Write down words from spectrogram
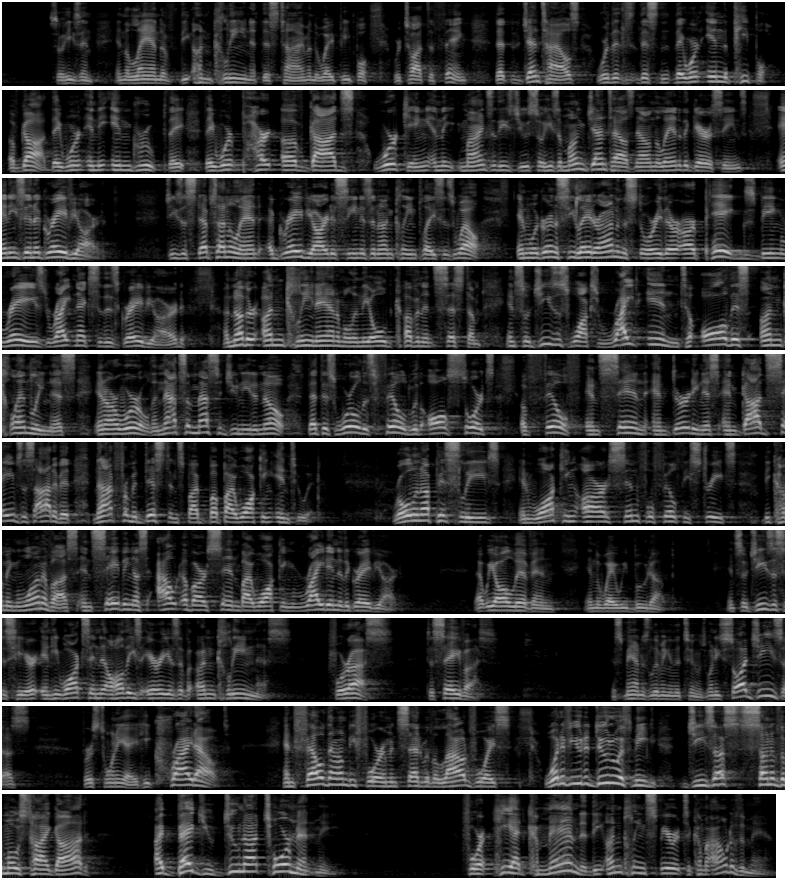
So he's in, in the land of the unclean at this time, and the way people were taught to think that the Gentiles were this, this they weren't in the people of God. They weren't in the in group. They, they weren't part of God's working in the minds of these Jews. So he's among Gentiles now in the land of the Gerasenes, and he's in a graveyard. Jesus steps on a land. A graveyard is seen as an unclean place as well. And we're going to see later on in the story, there are pigs being raised right next to this graveyard another unclean animal in the old covenant system. And so Jesus walks right into all this uncleanliness in our world. And that's a message you need to know that this world is filled with all sorts of filth and sin and dirtiness, and God saves us out of it, not from a distance, but by walking into it rolling up his sleeves and walking our sinful, filthy streets becoming one of us and saving us out of our sin by walking right into the graveyard that we all live in in the way we boot up. And so Jesus is here and he walks into all these areas of uncleanness for us to save us. This man is living in the tombs. When he saw Jesus, verse 28, he cried out and fell down before him and said with a loud voice, What have you to do with me, Jesus, Son of the Most High God, I beg you, do not torment me. For he had commanded the unclean spirit to come out of the man.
